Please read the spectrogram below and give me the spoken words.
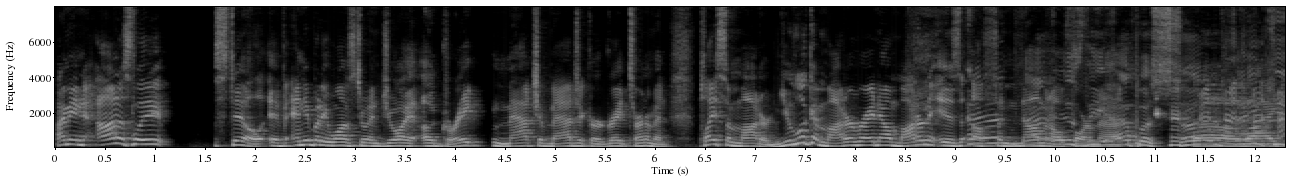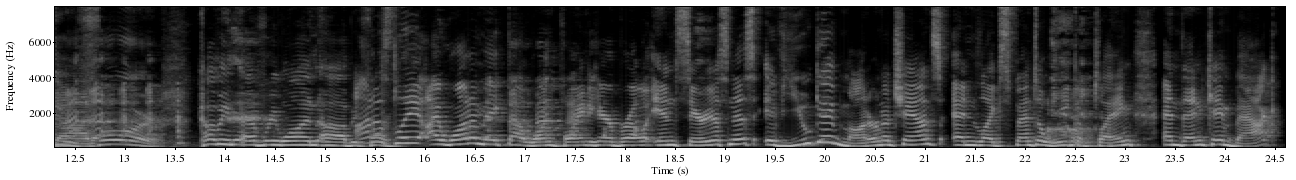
I mean, honestly, still, if anybody wants to enjoy a great match of Magic or a great tournament, play some Modern. You look at Modern right now. Modern is a And phenomenal that is format. The episode. my Thank God. you for coming, everyone. Uh, before, Honestly, I want to make that one point here, bro. In seriousness, if you gave Modern a chance and like spent a week of playing and then came back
